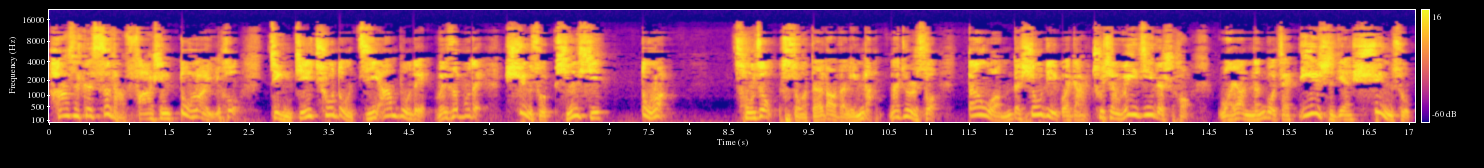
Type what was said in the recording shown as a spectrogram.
哈萨克斯坦发生动乱以后，紧急出动吉安部队、维和部队，迅速平息动乱，从中所得到的灵感，那就是说，当我们的兄弟国家出现危机的时候，我要能够在第一时间迅速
